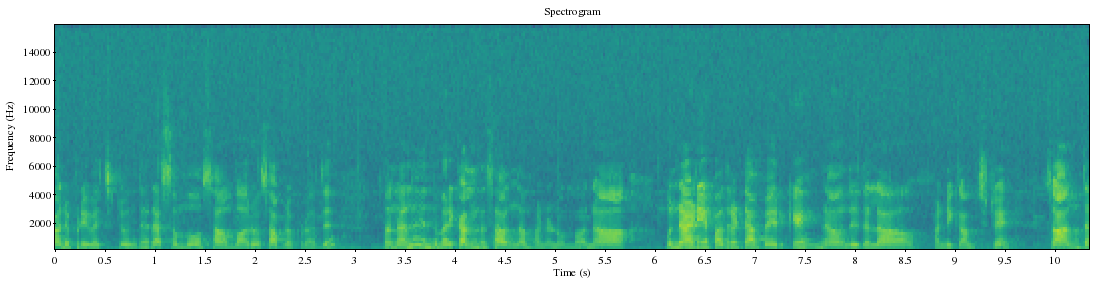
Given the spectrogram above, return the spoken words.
கணுப்பிடி வச்சுட்டு வந்து ரசமோ சாம்பாரோ சாப்பிடக்கூடாது. ஸோ அதனால் இந்த மாதிரி கலந்த சாதம் தான் பண்ணணும்பா. நான் முன்னாடியே பதினெட்டாம் பேருக்கே நான் வந்து இதெல்லாம் பண்ணி காமிச்சிட்டேன். ஸோ அந்த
